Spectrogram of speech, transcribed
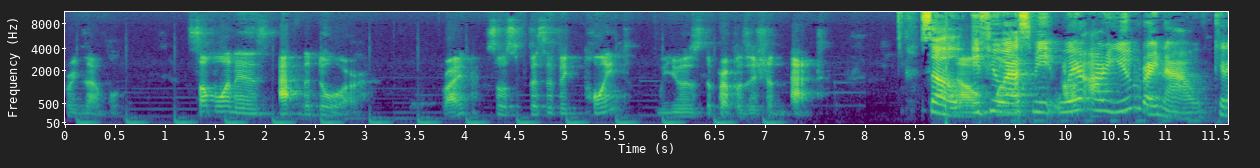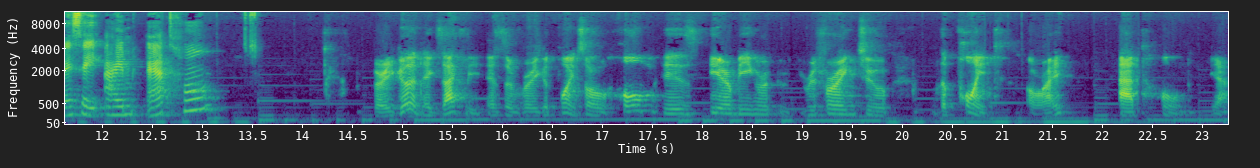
for example. Someone is at the door, right? So, specific point, we use the preposition at. So now, if you ask me, where are you right now? Can I say I'm at home? Very good. Exactly. That's a very good point. So home is here being re- referring to the point. All right. At home. Yeah.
